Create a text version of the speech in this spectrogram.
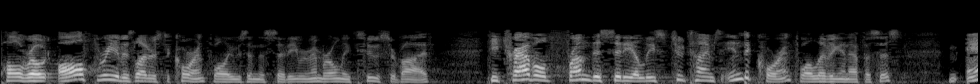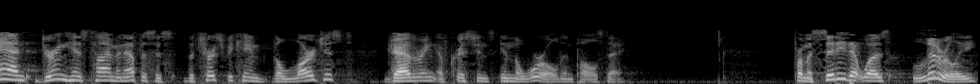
Paul wrote all three of his letters to Corinth while he was in the city. Remember, only two survive. He traveled from this city at least two times into Corinth while living in Ephesus. And during his time in Ephesus, the church became the largest gathering of Christians in the world in Paul's day. From a city that was literally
